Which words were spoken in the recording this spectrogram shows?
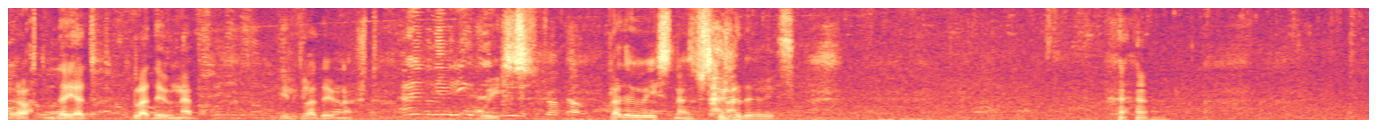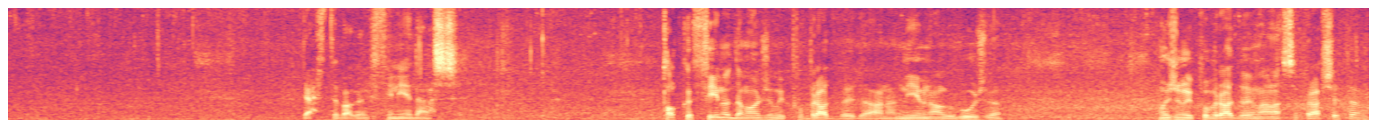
vjerovatno da jedu, gledaju nebo ili gledaju nešto. Vis. Gledaju vis, ne znam šta gledaju vis. Jeste, boga mi, finije danas. Toliko je fino da možemo i po Broadway, da ona nije mnogo gužva. Možemo i po Broadway malo se prošetamo.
